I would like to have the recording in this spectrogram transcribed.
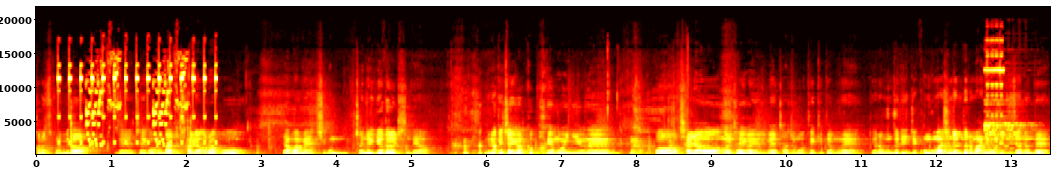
드론스쿨입니다. 네, 저희가 오늘 낮에 촬영을 하고 야밤에 지금 저녁 8시인데요. 이렇게 저희가 급하게 모인 이유는 어, 촬영을 저희가 요즘에 자주 못했기 때문에 여러분들이 이제 궁금하신 점들을 많이 올려주셨는데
